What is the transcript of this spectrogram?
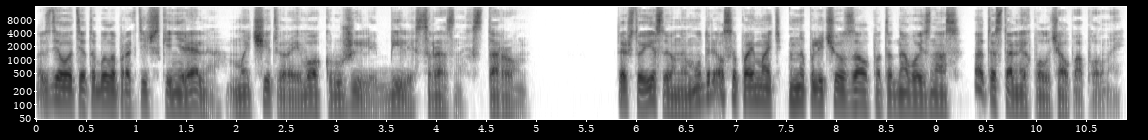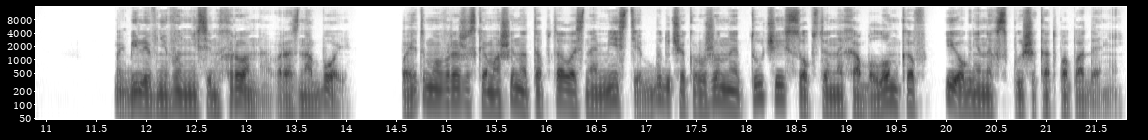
Но сделать это было практически нереально. Мы четверо его окружили, били с разных сторон. Так что если он умудрялся поймать на плечо залп от одного из нас, от остальных получал по полной. Мы били в него не синхронно, в разнобой. Поэтому вражеская машина топталась на месте, будучи окружённая тучей собственных обломков и огненных вспышек от попаданий.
